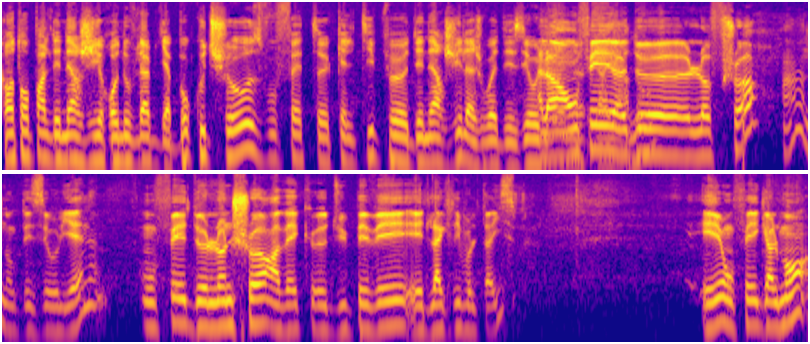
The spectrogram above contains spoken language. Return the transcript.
Quand on parle d'énergie renouvelable, il y a beaucoup de choses. Vous faites quel type d'énergie? La joie des éoliennes Alors on fait de l'offshore, hein, donc des éoliennes. On fait de l'onshore avec du PV et de l'agrivoltaïsme. Et on fait également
